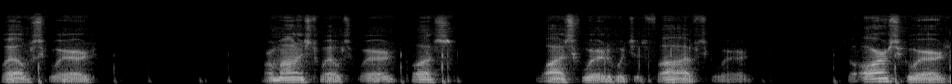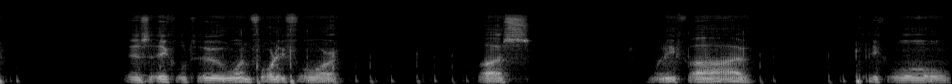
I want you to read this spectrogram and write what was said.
12 squared, or minus 12 squared, plus y squared, which is 5 squared. So r squared is equal to 144 plus 25 equal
